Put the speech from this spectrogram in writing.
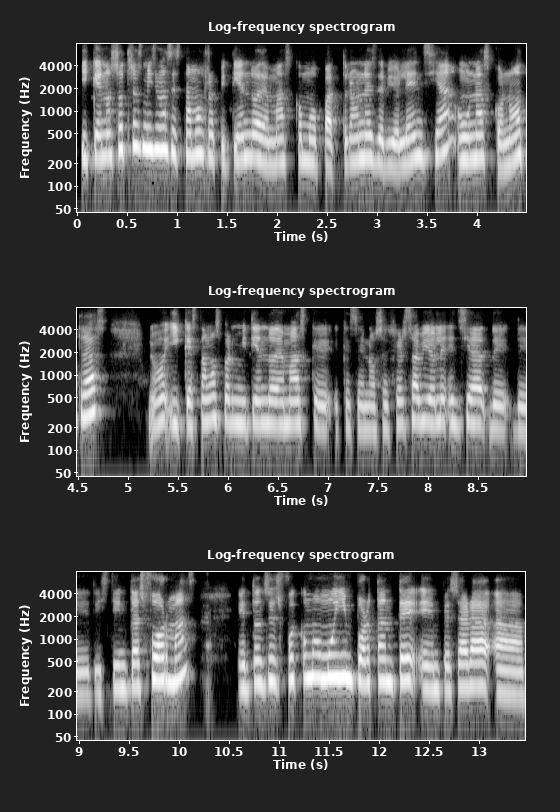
y que nosotras mismas estamos repitiendo además como patrones de violencia unas con otras, ¿no? Y que estamos permitiendo además que, se nos ejerza violencia de, distintas formas. Entonces fue como muy importante empezar a,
